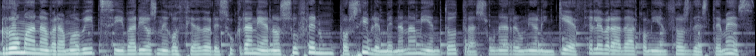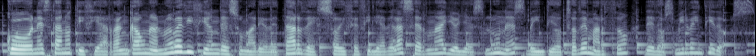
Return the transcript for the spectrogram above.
Roman Abramovich y varios negociadores ucranianos sufren un posible envenenamiento tras una reunión en Kiev celebrada a comienzos de este mes. Con esta noticia arranca una nueva edición de Sumario de Tarde. Soy Cecilia de la Serna y hoy es lunes 28 de marzo de 2022.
